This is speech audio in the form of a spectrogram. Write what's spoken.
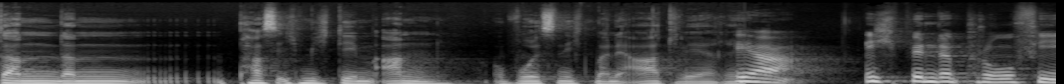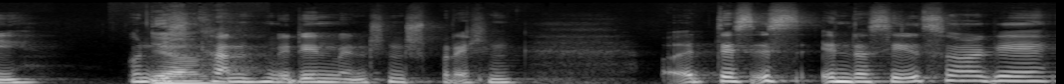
dann, dann passe ich mich dem an, obwohl es nicht meine Art wäre. Ja, ich bin der Profi und Ja. ich kann mit den Menschen sprechen. Äh, Das ist in der Seelsorge,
